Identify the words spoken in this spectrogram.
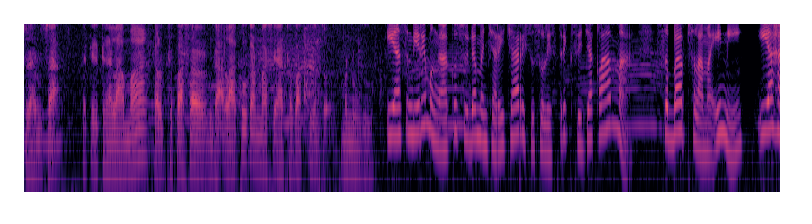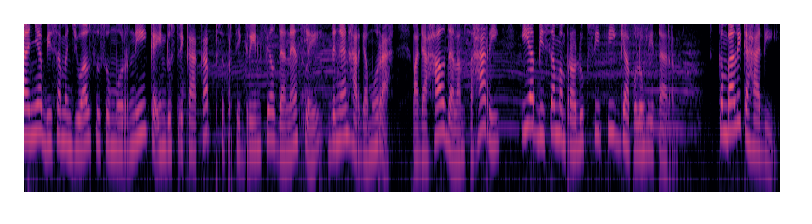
sudah rusak. Jadi dengan lama kalau di pasar tidak laku kan masih ada waktu untuk menunggu. Ia sendiri mengaku sudah mencari-cari susu listrik sejak lama. Sebab selama ini ia hanya bisa menjual susu murni ke industri kakap seperti Greenfield dan Nestle dengan harga murah. Padahal dalam sehari ia bisa memproduksi 30 liter. Kembali ke Hadi.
